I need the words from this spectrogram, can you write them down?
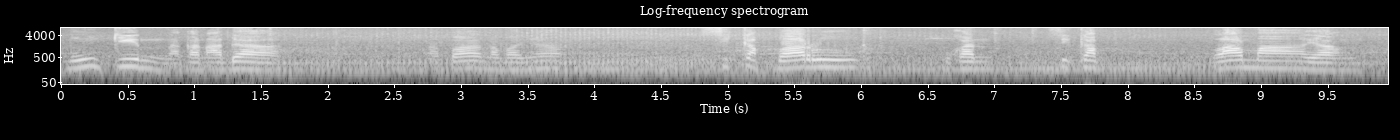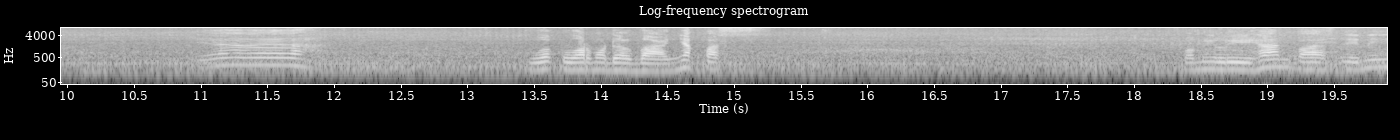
Mungkin akan ada apa namanya sikap baru bukan sikap lama yang ya. Gua keluar modal banyak pas pemilihan pas ini.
